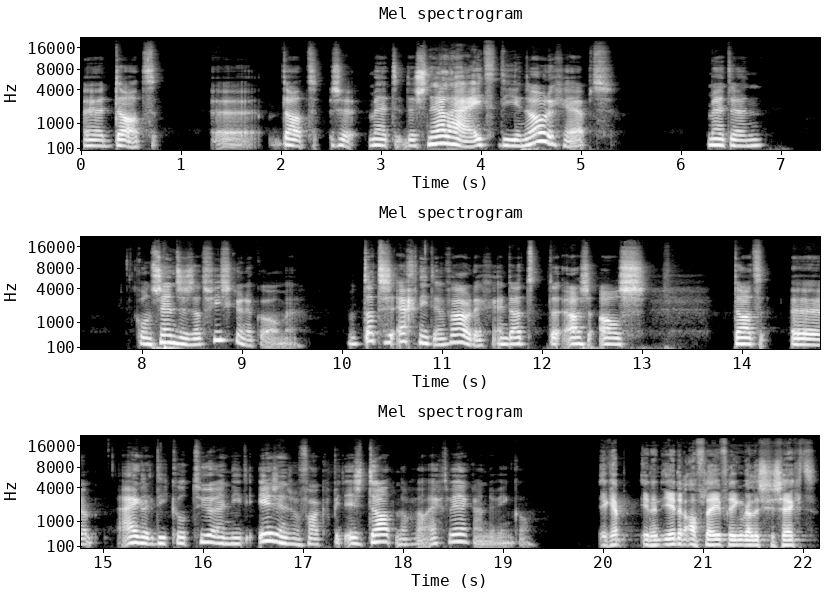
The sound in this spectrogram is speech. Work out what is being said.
uh, dat, uh, dat ze met de snelheid die je nodig hebt, met een consensusadvies kunnen komen. Want dat is echt niet eenvoudig. En dat, als, als dat uh, eigenlijk die cultuur er niet is in zo'n vakgebied, is dat nog wel echt werk aan de winkel. Ik heb in een eerdere aflevering wel eens gezegd,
